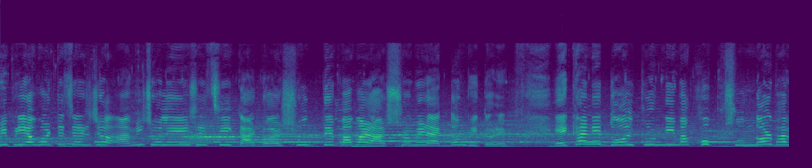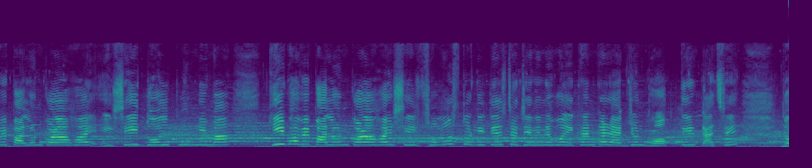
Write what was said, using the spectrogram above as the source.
আমি প্রিয়া ভট্টাচার্য, আমি চলে এসেছি কাটোয়ার সুখদেব বাবার আশ্রমের একদম ভিতরে। এখানে দোল পূর্ণিমা খুব সুন্দরভাবে পালন করা হয়। এই সেই দোল পূর্ণিমা কীভাবে পালন করা হয় সেই সমস্ত ডিটেলসটা জেনে নেব এখানকার একজন ভক্তের কাছে। তো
